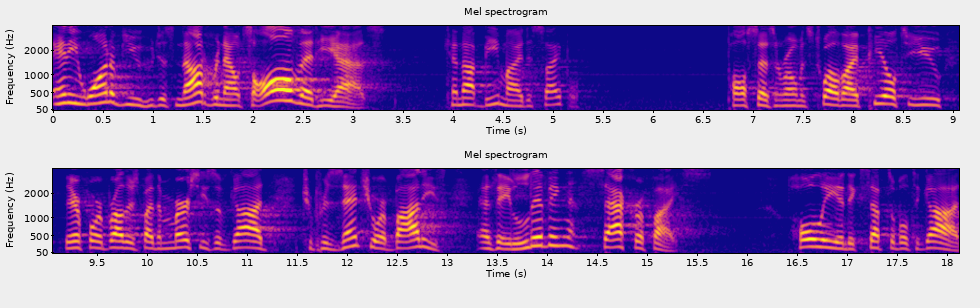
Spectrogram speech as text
any one of you who does not renounce all that he has cannot be my disciple. Paul says in Romans 12, I appeal to you, therefore, brothers, by the mercies of God, to present your bodies as a living sacrifice, holy and acceptable to God,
